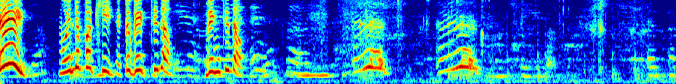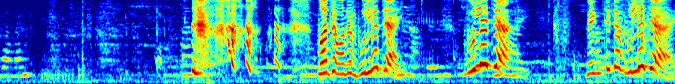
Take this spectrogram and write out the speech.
হেই, ময়না পাখি, একটা ভেঙচি দাও ভেঙচি দাও। মাঝে মাঝে ভুলে যাই ভুলে যাই ভেঙচিটা ভুলে যায়।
